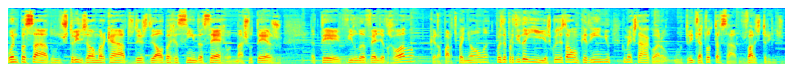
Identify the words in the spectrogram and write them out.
O ano passado, os trilhos estavam marcados desde Albarracim da Serra, onde nasce o Tejo, até Vila Velha de Roda, que era a parte espanhola. Depois, a partir daí, as coisas estavam um bocadinho. Como é que está agora? O trilho está todo traçado, os vários trilhos.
